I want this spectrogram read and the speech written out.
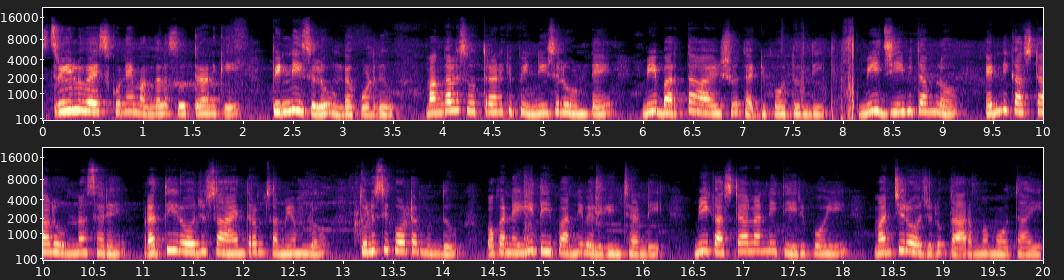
స్త్రీలు వేసుకునే మంగళసూత్రానికి పిన్నీసులు ఉండకూడదు. మంగళసూత్రానికి పిన్నీసులు ఉంటే మీ భర్త ఆయుష్ తగ్గిపోతుంది. మీ జీవితంలో ఎన్ని కష్టాలు ఉన్నా సరే ప్రతిరోజు సాయంత్రం సమయంలో తులసి కోట ముందు ఒక నెయ్యి దీపాన్ని వెలిగించండి. మీ కష్టాలన్నీ తీరిపోయి మంచి రోజులు ప్రారంభమవుతాయి.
